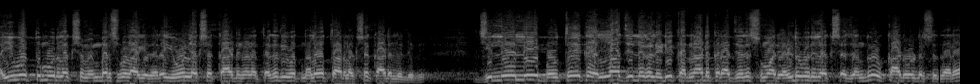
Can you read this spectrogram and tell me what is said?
ಐವತ್ತ್ ಮೂರು ಲಕ್ಷ ಮೆಂಬರ್ಸ್ಗಳಾಗಿದ್ದಾರೆ ಏಳು ಲಕ್ಷ ಕಾರ್ಡ್ಗಳನ್ನ ತೆಗೆದು ಇವತ್ತು ನಲವತ್ತಾರು ಲಕ್ಷ ಕಾರ್ಡಲ್ಲಿದ್ದೀವಿ. ಜಿಲ್ಲೆಯಲ್ಲಿ ಬಹುತೇಕ ಎಲ್ಲಾ ಜಿಲ್ಲೆಗಳು, ಇಡೀ ಕರ್ನಾಟಕ ರಾಜ್ಯದಲ್ಲಿ ಸುಮಾರು ಎರಡೂವರೆ ಲಕ್ಷ ಜನರು ಕಾರ್ಡ್ ಹೋಲ್ಡರ್ಸ್ ಇದ್ದಾರೆ.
